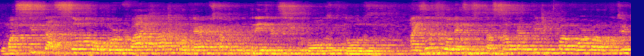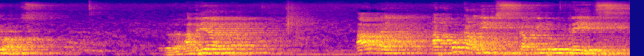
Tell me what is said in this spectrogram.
Uma citação que o autor faz lá de Provérbios capítulo 3, versículo 11 e 12. Mas antes de eu ler essa citação, quero pedir um favor para alguns irmãos. Adriana, abra em Apocalipse capítulo 3.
